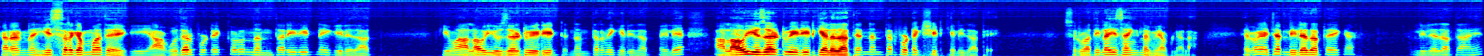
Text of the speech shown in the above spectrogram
कारण ही सर गंमत आहे की अगोदर प्रोटेक्ट करून नंतर एडिट नाही केले जात किंवा अलाव युजर टू एडिट नंतर नाही केली जात. पहिले अलाव युजर टू एडिट केलं जाते नंतर प्रोटेक्ट शीट केली जाते. सुरुवातीलाही सांगितलं मी आपल्याला. हे बघा याच्यात लिहिलं जातं आहे का? लिहिलं जातं आहे.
